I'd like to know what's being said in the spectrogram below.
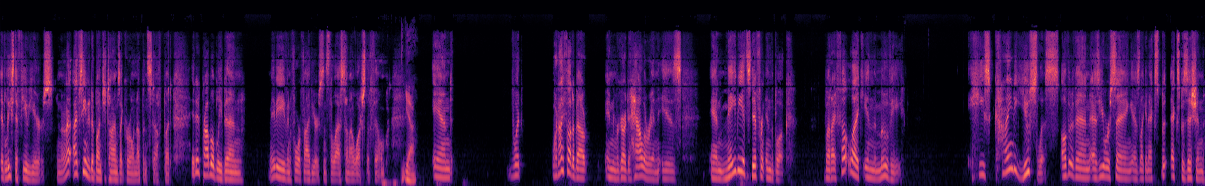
at least a few years. You know, I've seen it a bunch of times, like growing up and stuff, but it had probably been maybe even four or five years since the last time I watched the film. Yeah. And what what I thought about in regard to Hallorann is, and maybe it's different in the book, but I felt like in the movie, he's kind of useless, other than as you were saying, as like an exp- exposition,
